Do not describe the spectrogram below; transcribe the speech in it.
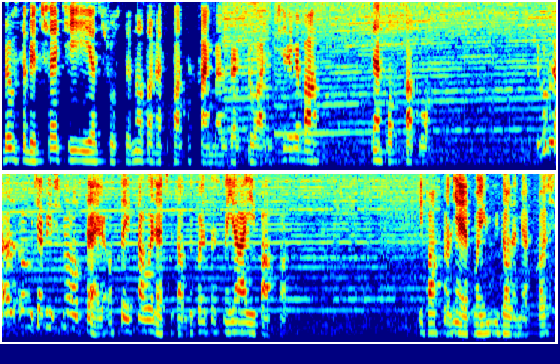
Był sobie trzeci i jest szósty. No trochę spadł Heimer virtualnie, czyli chyba tempo spadło. I w ogóle e, uciekliśmy od tej, od tej całej reszty tam, tylko jesteśmy ja i Pastor. I Pastor nie jest moim idolem jak coś.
